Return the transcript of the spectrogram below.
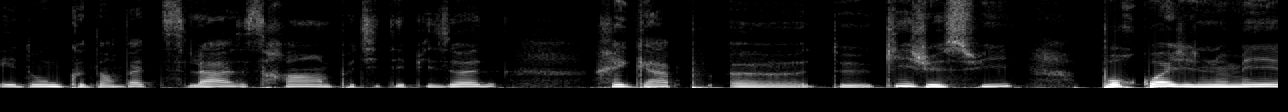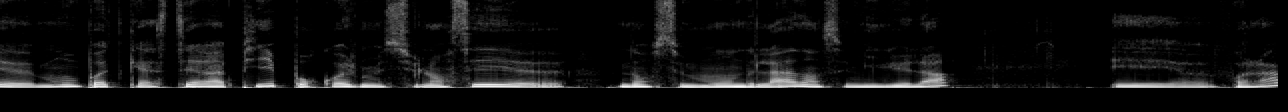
Et donc, en fait, là, ce sera un petit épisode récap euh, de qui je suis, pourquoi j'ai nommé euh, mon podcast Thérapie, pourquoi je me suis lancée euh, dans ce monde-là, dans ce milieu-là. Et voilà,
